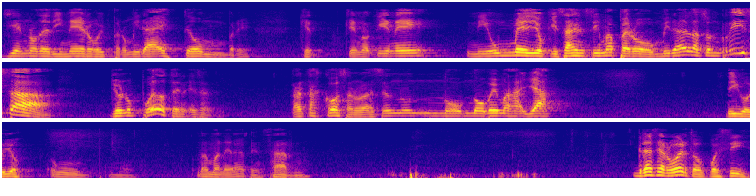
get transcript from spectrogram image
lleno de dinero, y- pero mira a este hombre que, que no tiene ni un medio quizás encima, pero mira la sonrisa. Yo no puedo tener esa- tantas cosas, ¿no? A veces uno no, no ve más allá. Digo yo, una manera de pensar, ¿no? Gracias Roberto, pues sí.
